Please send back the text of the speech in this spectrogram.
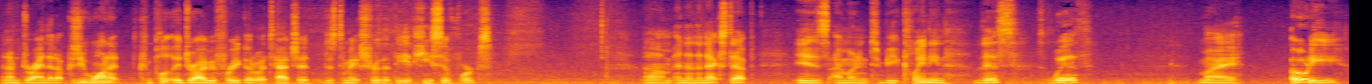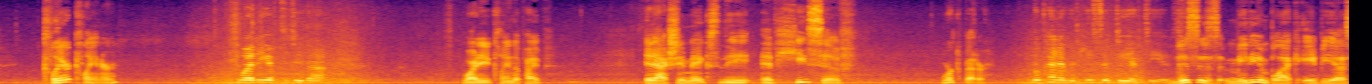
and I'm drying that up because you want it completely dry before you go to attach it just to make sure that the adhesive works. Um, and then the next step is I'm going to be cleaning this with my Oatey clear cleaner. Why do you have to do that? Why do you clean the pipe? It actually makes the adhesive work better. What kind of adhesive do you have to use? This is medium black ABS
